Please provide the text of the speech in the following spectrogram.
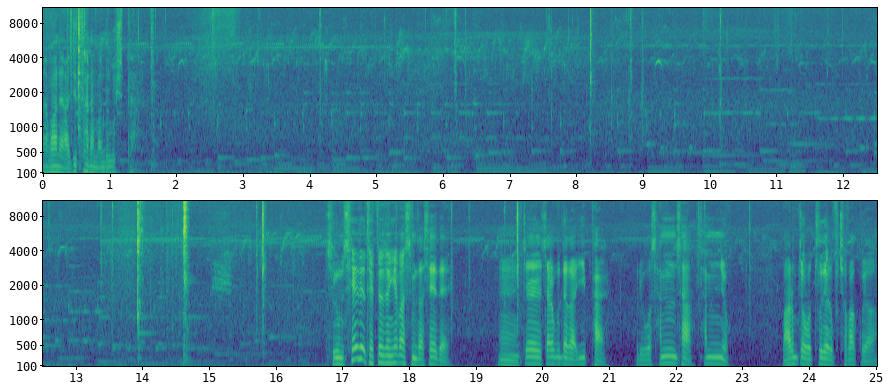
나만의 아지트 하나 만들고 싶다 지금 세대 대편성 해봤습니다. 세대. 예, 제일 짧은 데가 28 그리고 34, 36 마름 쪽으로 두 대를 붙여봤고요.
